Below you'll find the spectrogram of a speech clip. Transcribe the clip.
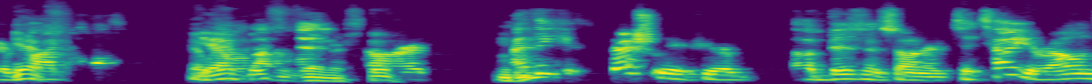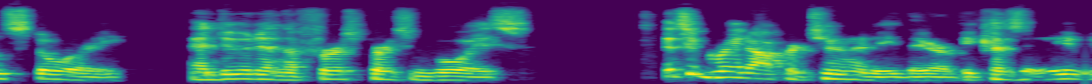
your Yes. podcast. Yeah, lot of business owners owners. I think, especially if you're a business owner, to tell your own story and do it in the first person voice, it's a great opportunity there because it,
